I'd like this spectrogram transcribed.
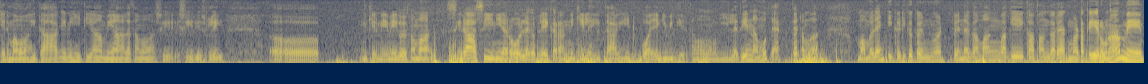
කෙන මම හිතාගෙන හිටියා. මෙයාල තමා සිරිස්ලි මේක තම සිරාසීනිය රෝල්ල පලේ කරන්න කියලා හිතාගෙන හිට පොයගේ විදිහතම ම ගිල්ලති නමුත් ඇත්තටම මම දැන් ටිකටික කන්ුවට වෙන ගමන් වගේ කතන්දරයක් මට තේරුණා මේ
